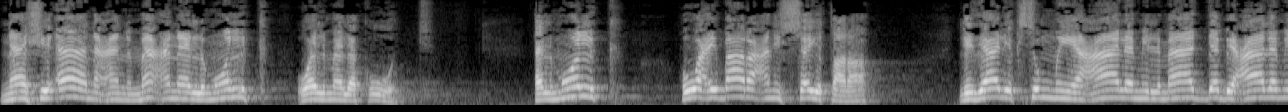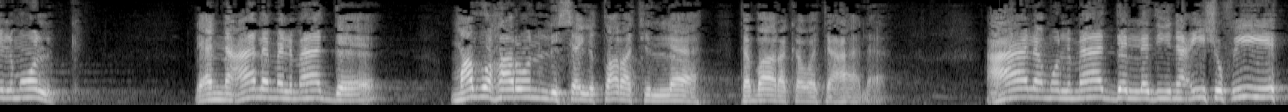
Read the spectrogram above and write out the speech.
ناشئان عن معنى الملك والملكوت. الملك هو عبارة عن السيطره لذلك سمي عالم المادة بعالم الملك. لأن عالم المادة مظهر لسيطرة الله تبارك وتعالى. عالم المادة الذي نعيش فيه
